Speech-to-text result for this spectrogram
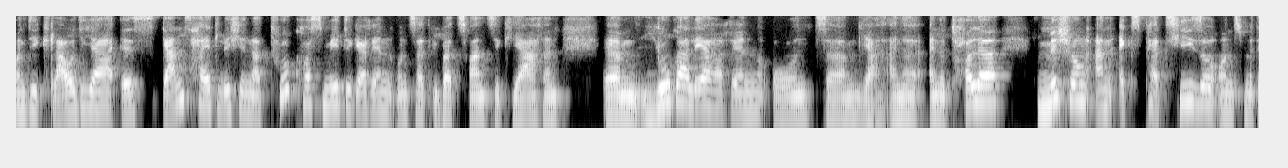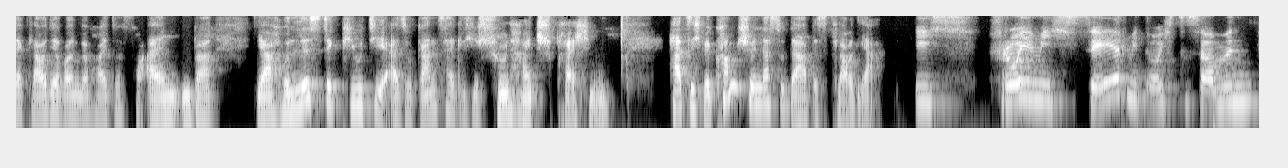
Und die Claudia ist ganzheitliche Naturkosmetikerin und seit über 20 Jahren ähm, Yoga-Lehrerin und ähm, ja, eine, eine tolle Mischung an Expertise. Und mit der Claudia wollen wir heute vor allem über ja, Holistic Beauty, also ganzheitliche Schönheit sprechen. Herzlich willkommen, schön, dass du da bist, Claudia. Ich freue mich sehr, mit euch zusammen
